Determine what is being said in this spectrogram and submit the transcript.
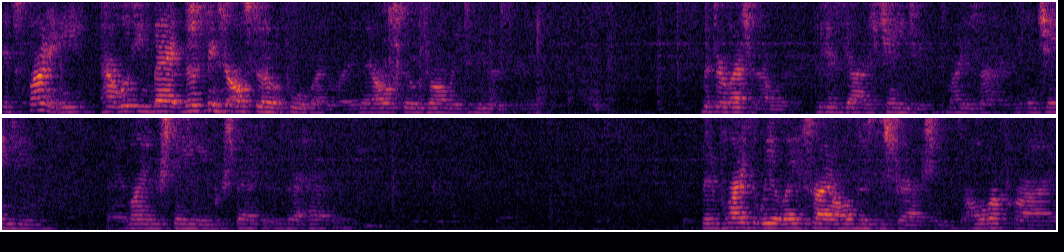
it's funny how looking back, those things all still have a pool, by the way. They all still draw me to do those things. But they're less relevant because God is changing my desires and changing uh, my understanding and perspective as that happens. It implies that we lay aside all of those distractions, all of our pride,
